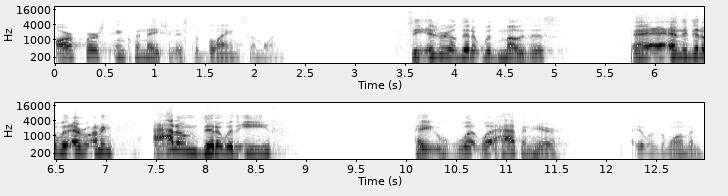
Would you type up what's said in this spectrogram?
our first inclination is to blame someone. See, Israel did it with Moses, and they did it with everyone. I mean, Adam did it with Eve. Hey, what, what happened here? It was the woman.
